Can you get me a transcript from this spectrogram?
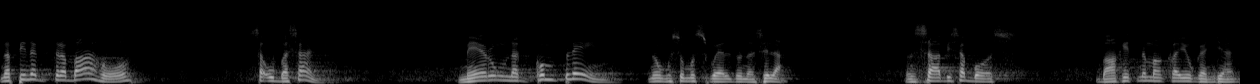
na pinagtrabaho sa ubasan. Merong nag-complain nung sumusweldo na sila. Ang sabi sa boss, bakit naman kayo ganyan?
